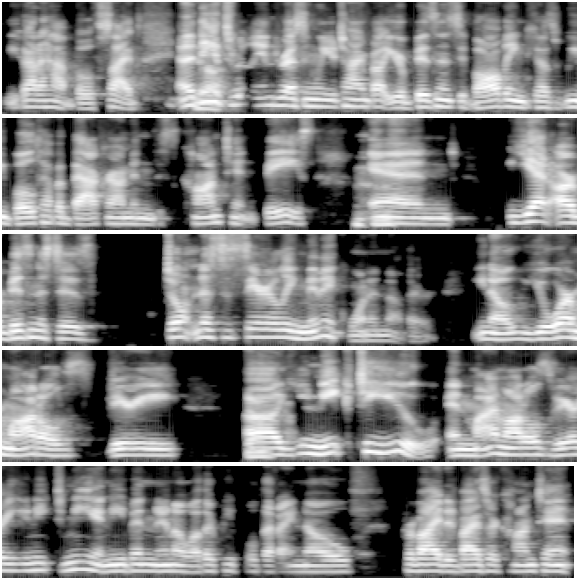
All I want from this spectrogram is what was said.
you got to have both sides. And I think yeah. it's really interesting when you're talking about your business evolving because we both have a background in this content base mm-hmm. and yet our businesses don't necessarily mimic one another. You know, your model is very yeah. uh, unique to you and my model is very unique to me and even, you know, other people that I know provide advisor content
